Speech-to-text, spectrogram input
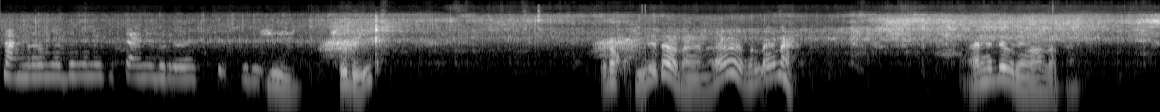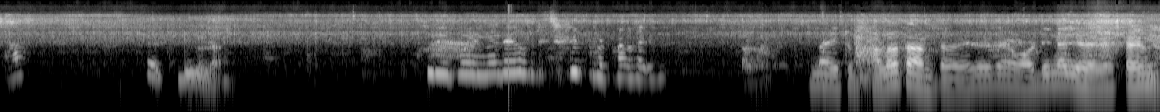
চামড়ার মধ্যে মনে হচ্ছে টাইনে ধরে রাখছে কি? ছুরি? ওটা খুলে দাও না কেন ভালো লাগে না? এনে দেবে না ভালো তো হ্যাঁ? ছুরিগুলো। চুরি পরে না দেখো চুরি পরে ভালো লাগে না একটু ভালো তো আনতে হবে। এটা অর্ডিনারি হয়ে গেছে তাই না?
